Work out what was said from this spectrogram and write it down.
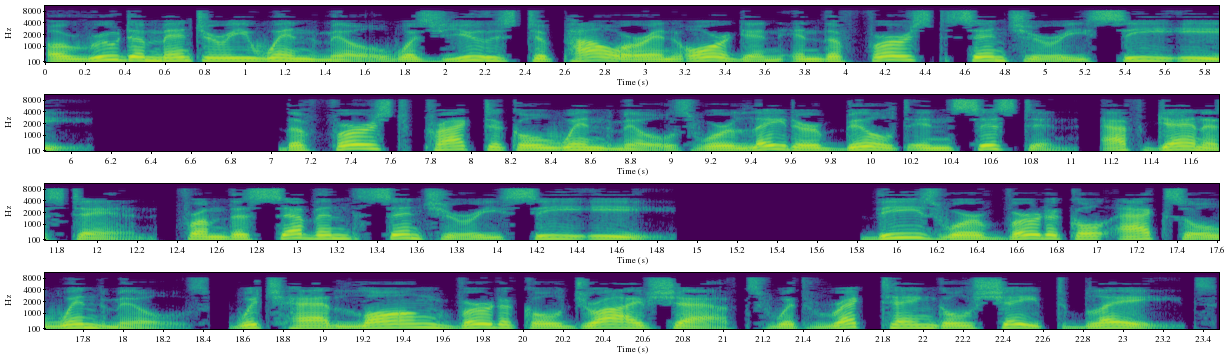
A rudimentary windmill was used to power an organ in the 1st century CE. The first practical windmills were later built in Sistan, Afghanistan, from the 7th century CE. These were vertical axle windmills, which had long vertical drive shafts with rectangle-shaped blades.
